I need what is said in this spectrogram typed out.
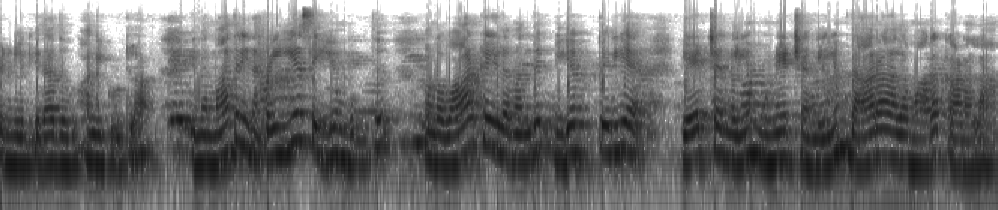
பெண்களுக்கு ஏதாவது வாங்கி கொடுக்கலாம். இந்த மாதிரி நிறைய செய்யும்போது உங்கள் வாழ்க்கையில் வந்து மிகப்பெரிய ஏற்றங்களையும் முன்னேற்றங்களையும் தாராளமாக காணலாம்.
